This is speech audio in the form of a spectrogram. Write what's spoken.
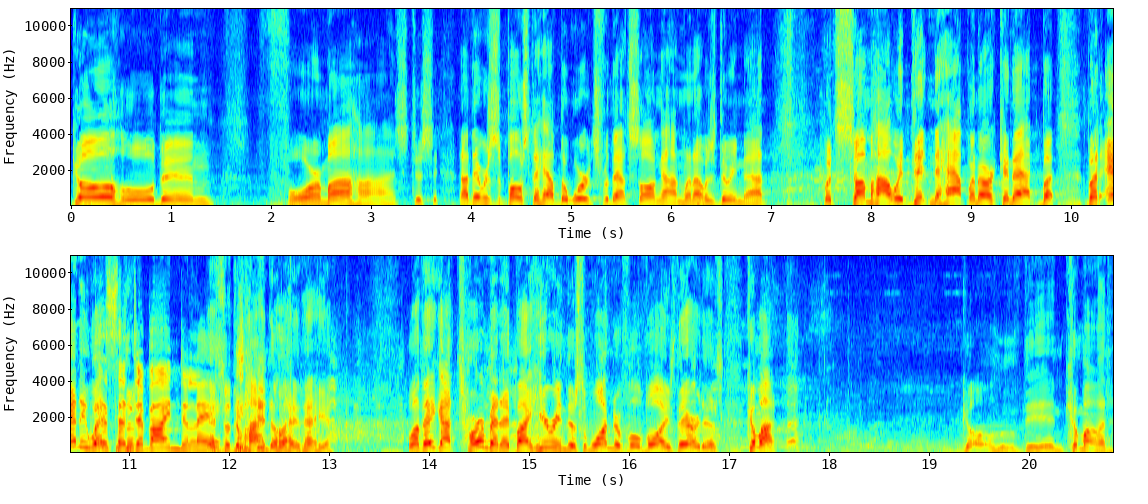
golden for my eyes to see. Now, they were supposed to have the words for that song on when I was doing that but somehow it didn't happen or connect. But, but anyway. It's a the, divine delay. It's a divine delay. There you Well, they got tormented by hearing this wonderful voice. There it is. Come on. Golden. Come on.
